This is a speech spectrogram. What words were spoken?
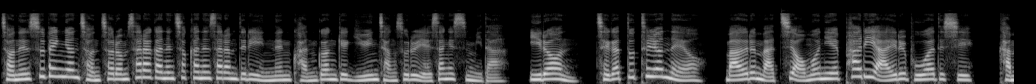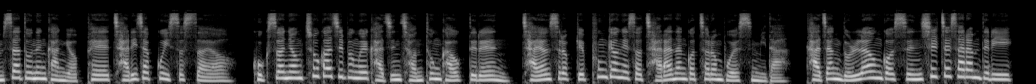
저는 수백 년 전처럼 살아가는 척하는 사람들이 있는 관광객 유인 장소를 예상했습니다. 이런, 제가 또 틀렸네요. 마을은 마치 어머니의 팔이 아이를 보호하듯이 감싸도는 강 옆에 자리 잡고 있었어요. 곡선형 초가지붕을 가진 전통 가옥들은 자연스럽게 풍경에서 자라난 것처럼 보였습니다. 가장 놀라운 것은 실제 사람들이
